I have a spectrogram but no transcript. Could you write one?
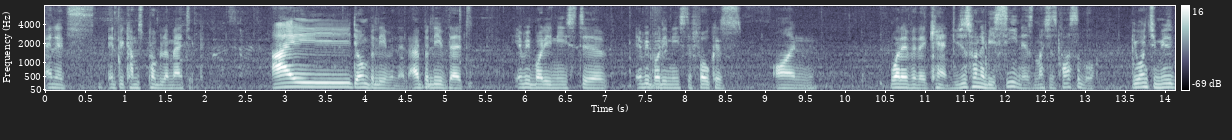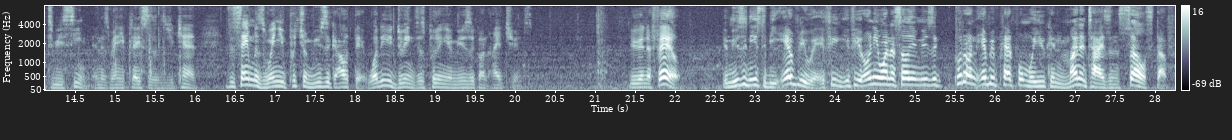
and it's it becomes problematic. I don't believe in that. I believe that everybody needs to everybody needs to focus on whatever they can. You just want to be seen as much as possible. You want your music to be seen in as many places as you can. It's the same as when you put your music out there. What are you doing just putting your music on iTunes? You're going to fail. Your music needs to be everywhere. If you if you only want to sell your music, put on every platform where you can monetize and sell stuff.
